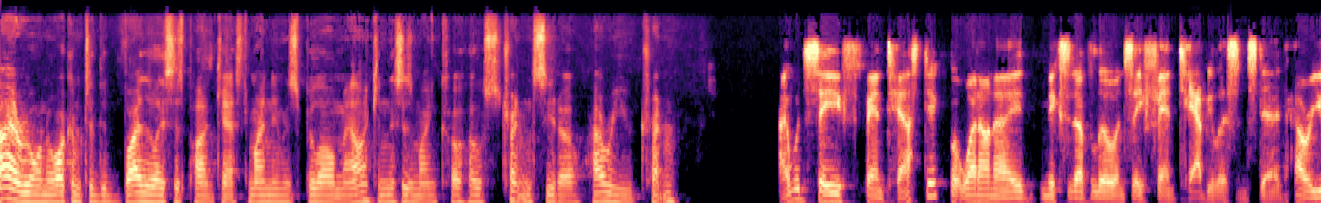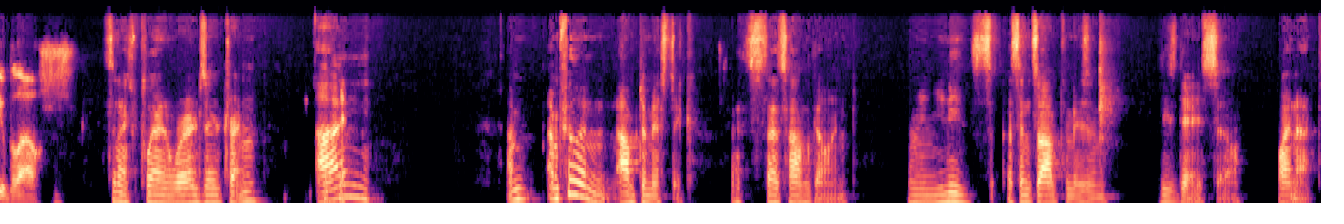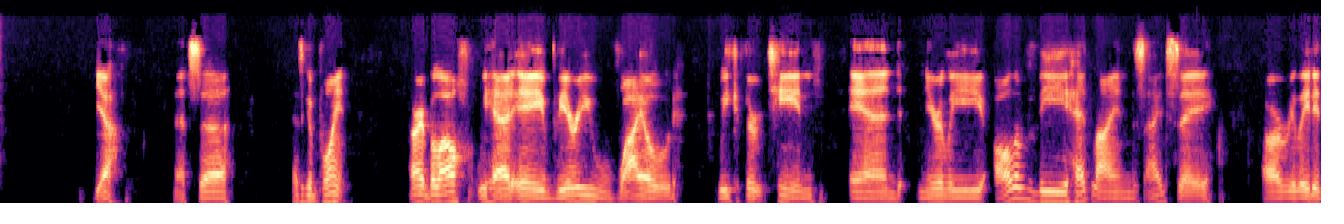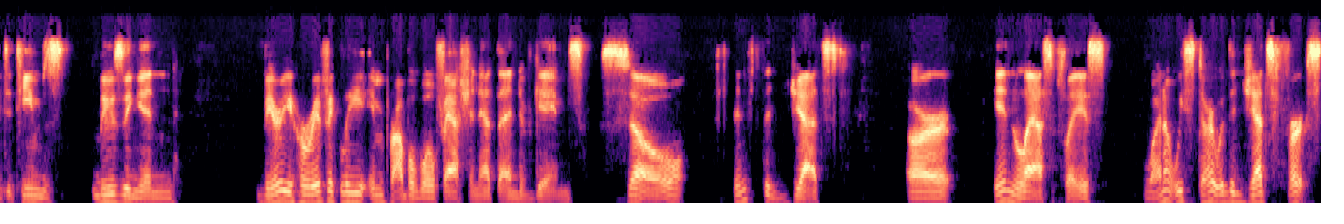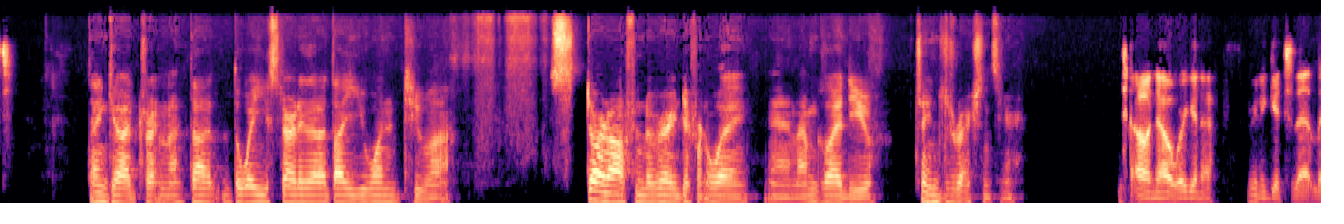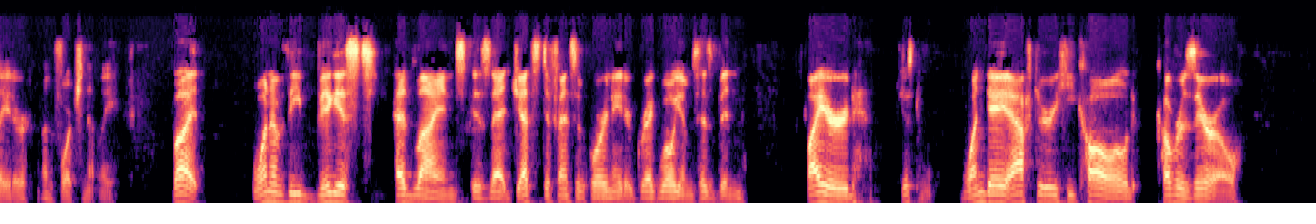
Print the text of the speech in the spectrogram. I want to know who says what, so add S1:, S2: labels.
S1: Hi, everyone, and welcome to the By the Laces podcast. My name is Bilal Malik, and this is my co host, Trenton Cito. How are you, Trenton?
S2: I would say fantastic, but why don't I mix it up a little and say fantabulous instead? How are you, Bilal?
S1: It's a nice play on words there, Trenton. I, I'm, I'm feeling optimistic. That's that's how I'm going. I mean, you need a sense of optimism these days, so why not?
S2: Yeah, that's uh that's a good point. All right, Bilal, we had a very wild week 13, and nearly all of the headlines, I'd say, are related to teams losing in very horrifically improbable fashion at the end of games. So, since the Jets are in last place, why don't we start with the Jets first?
S1: Thank God, Trenton. I thought the way you started that, I thought you wanted to uh, start off in a very different way, and I'm glad you changed directions here.
S2: Oh no, we're gonna we're gonna get to that later, unfortunately. But one of the biggest headlines is that Jets defensive coordinator Gregg Williams has been fired just one day after he called cover zero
